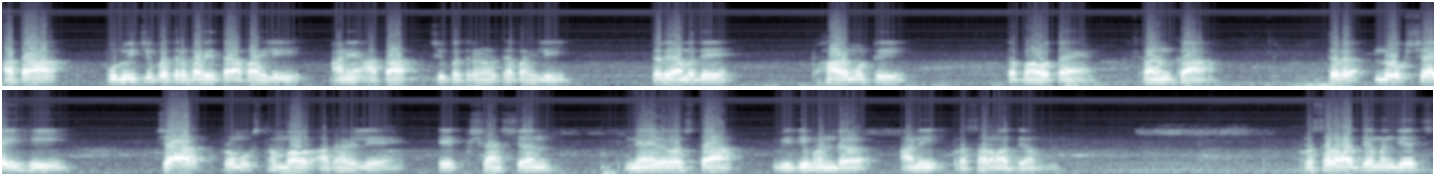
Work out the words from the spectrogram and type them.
आता पूर्वीची पत्रकारिता पाहिली आणि आताची पत्रकारिता पाहिली तर यामध्ये फार मोठी तफावत आहे. कारण का? तर लोकशाही ही चार प्रमुख स्तंभावर आधारलेली आहे. एक शासन न्यायव्यवस्था विधिमंडळ आणि प्रसारमाध्यम. प्रसारमाध्यम म्हणजेच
